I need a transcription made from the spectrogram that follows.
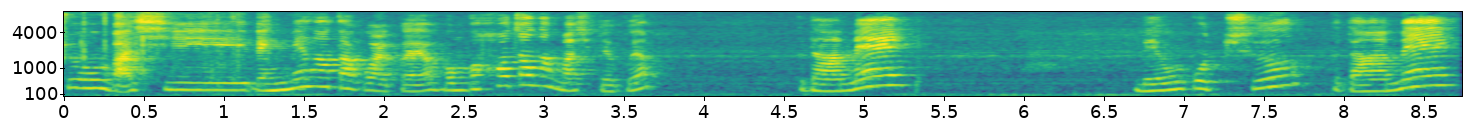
좀 맛이 맹맹하다고 할까요? 뭔가 허전한 맛이 되고요. 그 다음에 매운 고추, 그 다음에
